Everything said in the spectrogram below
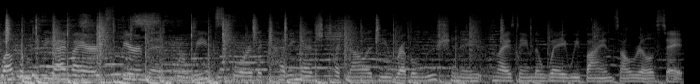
Welcome to the iBuyer Experiment, explore the cutting edge technology revolutionizing the way we buy and sell real estate.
